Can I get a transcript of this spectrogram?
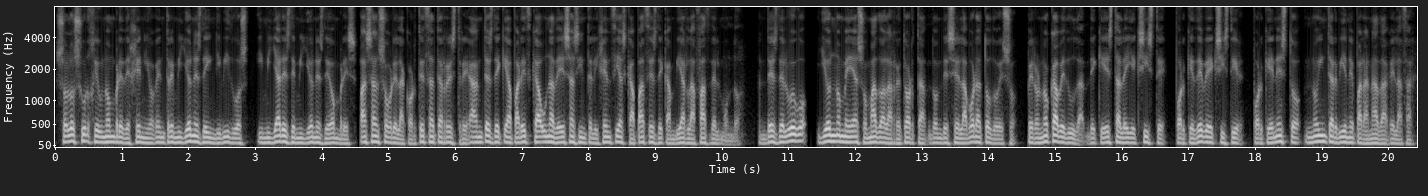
Solo surge un hombre de genio entre millones de individuos y millares de millones de hombres pasan sobre la corteza terrestre antes de que aparezca una de esas inteligencias capaces de cambiar la faz del mundo. Desde luego, yo no me he asomado a la retorta donde se elabora todo eso, pero no cabe duda de que esta ley existe, porque debe existir, porque en esto no interviene para nada el azar.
